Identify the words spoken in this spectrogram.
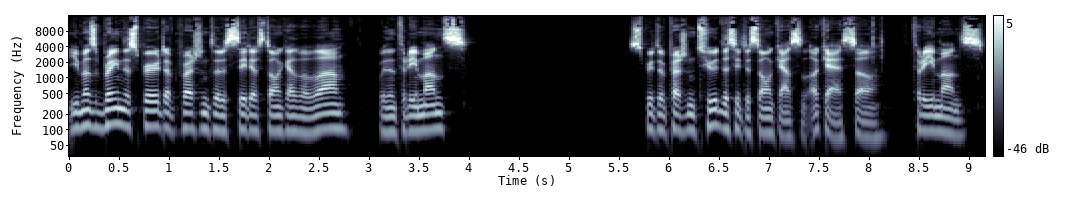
You must bring the spirit of oppression to the city of Stonecastle, blah, blah, blah, within three months. Spirit of oppression to the city of Stonecastle. Okay, so three months.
